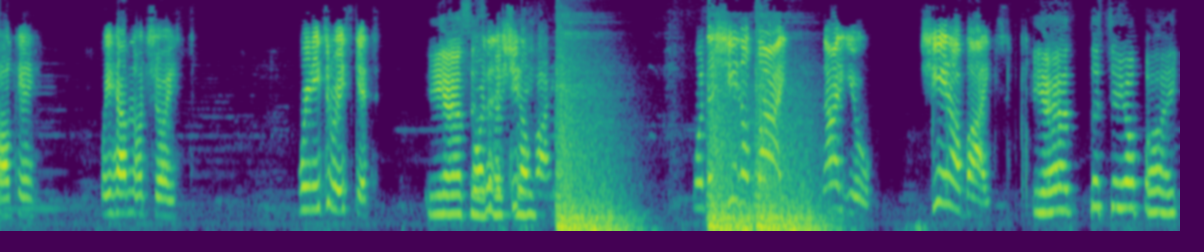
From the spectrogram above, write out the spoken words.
Okay. We have no choice. We need to risk it. Yes, For the exactly. Shinobite. For the Shinobite. Not you. Shinobite. Yeah, the tail bites.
